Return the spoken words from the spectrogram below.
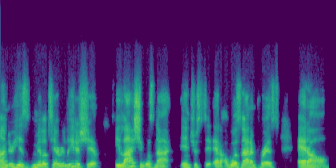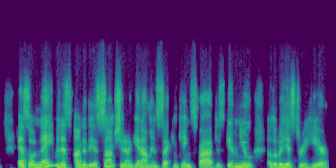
under his military leadership, Elisha was not interested at all, was not impressed at all. And so Naaman is under the assumption, and again, I'm in Second Kings 5, just giving you a little history here.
